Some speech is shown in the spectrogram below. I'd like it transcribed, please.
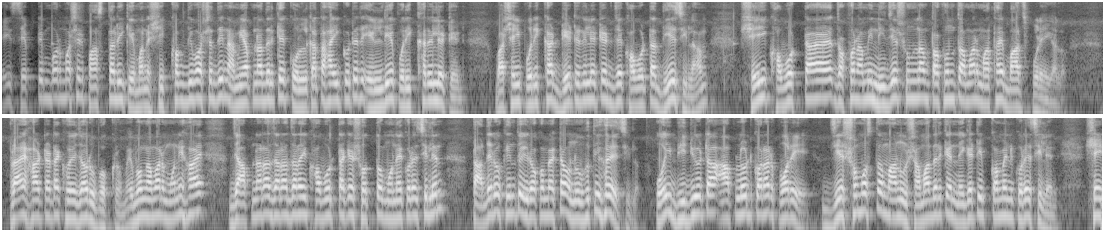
এই সেপ্টেম্বর মাসের পাঁচ তারিখে মানে শিক্ষক দিবসের দিন, আমি আপনাদেরকে কলকাতা হাইকোর্টের এলডিএ পরীক্ষা রিলেটেড বা সেই পরীক্ষার ডেট রিলেটেড যে খবরটা দিয়েছিলাম, সেই খবরটা যখন আমি নিজে শুনলাম, তখন তো আমার মাথায় বাজ পড়ে গেল। প্রায় হার্ট অ্যাটাক হয়ে যাওয়ার উপক্রম। এবং আমার মনে হয় যে আপনারা যারা যারা এই খবরটাকে সত্য মনে করেছিলেন, তাদেরও কিন্তু এরকম একটা অনুভূতি হয়েছিল। ওই ভিডিওটা আপলোড করার পরে যে সমস্ত মানুষ আমাদেরকে নেগেটিভ কমেন্ট করেছিলেন, সেই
